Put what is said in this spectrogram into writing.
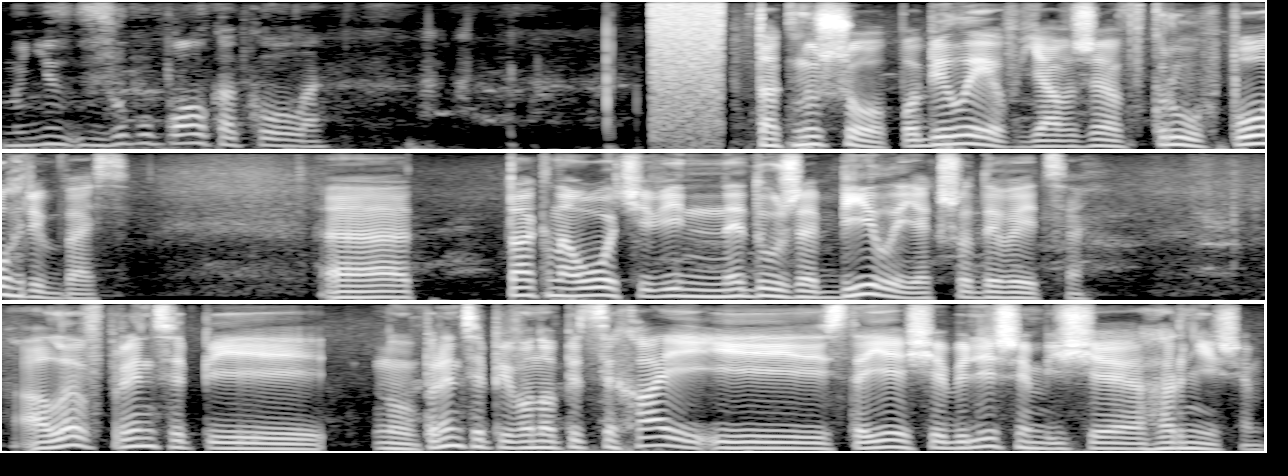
Мені в жопу палка коле. Так, ну що, побілив я вже в круг погріб весь. Е, так на очі він не дуже білий, якщо дивитися. Але в принципі, ну, в принципі, воно підсихає і стає ще білішим і ще гарнішим.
